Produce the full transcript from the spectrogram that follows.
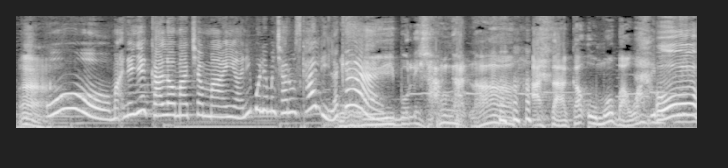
ha. Oh, maknanya kalau macam Maya ni boleh mencarum sekali lah kan? Eh, boleh sangat lah Asalkan umur bawah 55 Oh,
